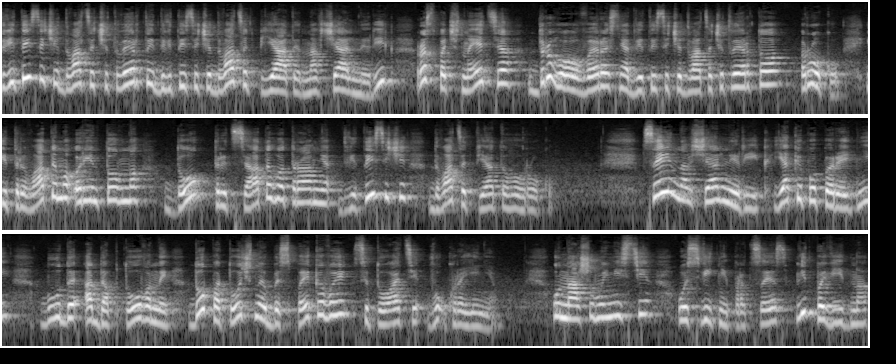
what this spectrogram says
2024-2025 навчальний рік розпочнеться 2 вересня 2024 року і триватиме орієнтовно до 30 травня 2025 року. Цей навчальний рік, як і попередній, буде адаптований до поточної безпекової ситуації в Україні. У нашому місті освітній процес відповідно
